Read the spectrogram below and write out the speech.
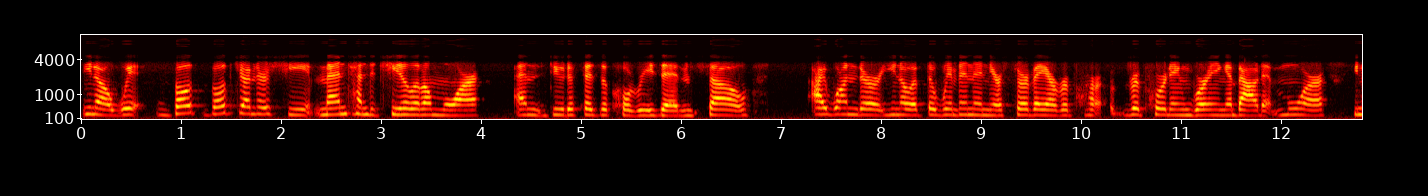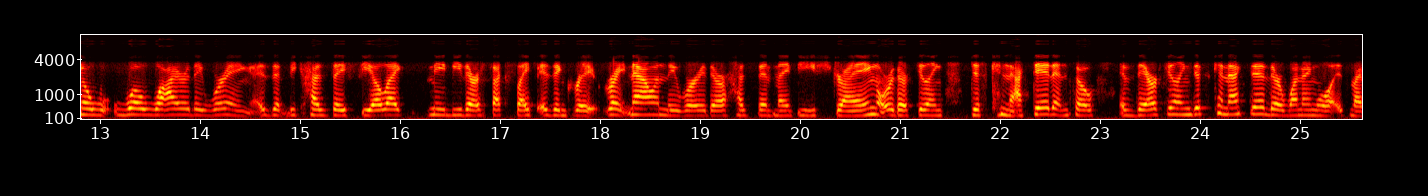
you know we, both both genders cheat. Men tend to cheat a little more, and due to physical reasons. So I wonder, you know, if the women in your survey are report, reporting worrying about it more, you know, well, why are they worrying? Is it because they feel like maybe their sex life isn't great right now and they worry their husband might be straying or they're feeling disconnected? And so if they're feeling disconnected, they're wondering, well, is my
